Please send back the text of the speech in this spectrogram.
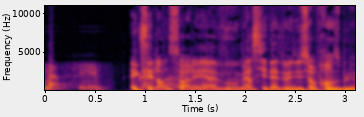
Merci. Excellente soirée. soirée à vous. Merci d'être venue sur France Bleu.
